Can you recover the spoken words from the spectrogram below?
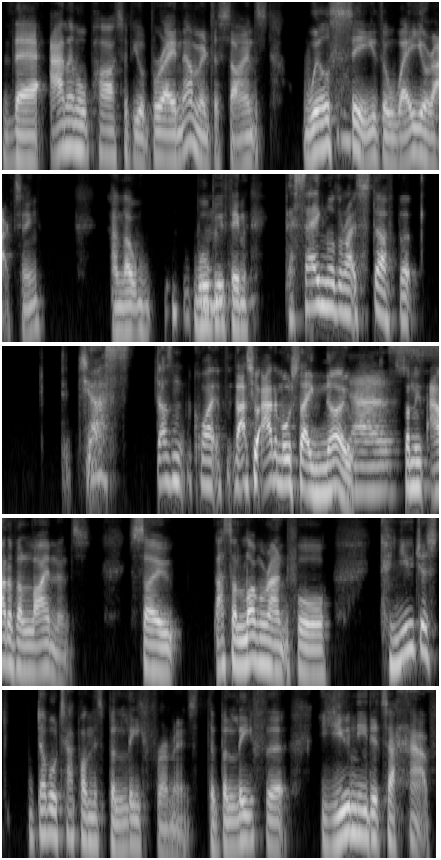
Their animal part of your brain, now we're into science, will see the way you're acting and they'll will be mm-hmm. thinking, they're saying all the right stuff, but it just doesn't quite. That's your animal saying no. Yes. Something's out of alignment. So that's a long rant for. Can you just double tap on this belief for a minute? The belief that you needed to have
